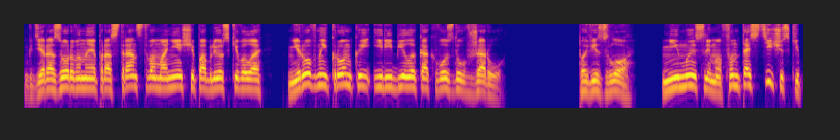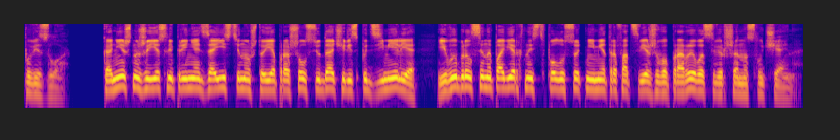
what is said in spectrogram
где разорванное пространство маняще поблескивало неровной кромкой и рябило, как воздух в жару. Повезло. Немыслимо, фантастически повезло. Конечно же, если принять за истину, что я прошел сюда через подземелье и выбрался на поверхность в полусотни метров от свежего прорыва совершенно случайно.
